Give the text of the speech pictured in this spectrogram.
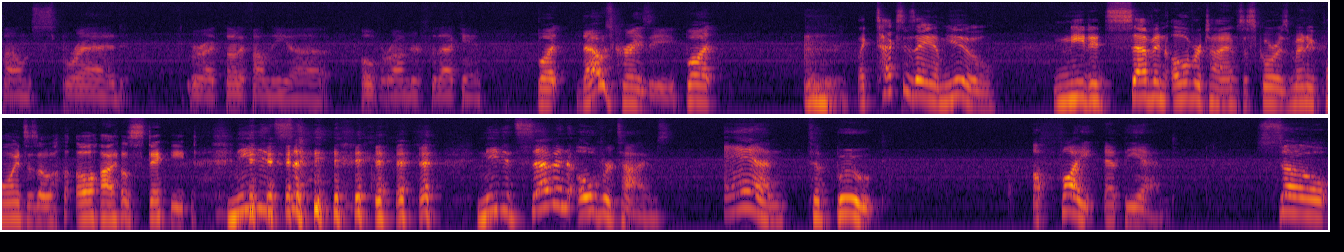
found the spread, or I thought I found the uh, over under for that game, but that was crazy. But like Texas A&M needed seven overtimes to score as many points as O- Ohio State. needed se- needed seven overtimes, and to boot a fight at the end. So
